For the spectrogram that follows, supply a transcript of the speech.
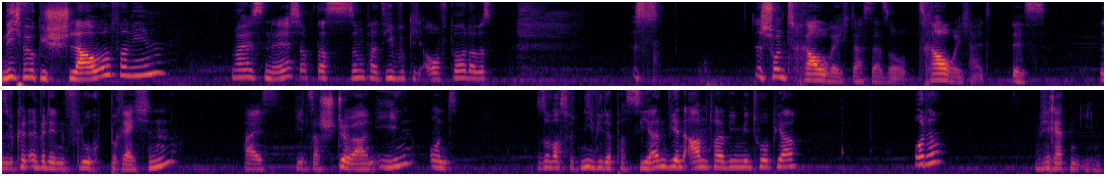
Nicht wirklich schlau von ihm. Weiß nicht, ob das Sympathie wirklich aufbaut, aber es ist, ist schon traurig, dass er so traurig halt ist. Also wir können entweder den Fluch brechen, heißt, wir zerstören ihn und sowas wird nie wieder passieren, wie ein Abenteuer wie Metopia. Oder wir retten ihn.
